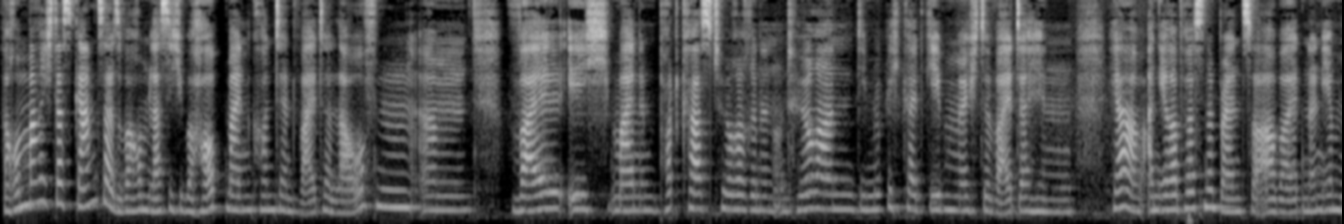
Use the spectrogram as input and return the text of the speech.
Warum mache ich das Ganze? Also warum lasse ich überhaupt meinen Content weiterlaufen? Ähm, weil ich meinen Podcast-Hörerinnen und Hörern die Möglichkeit geben möchte, weiterhin ja an ihrer Personal Brand zu arbeiten, an ihrem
